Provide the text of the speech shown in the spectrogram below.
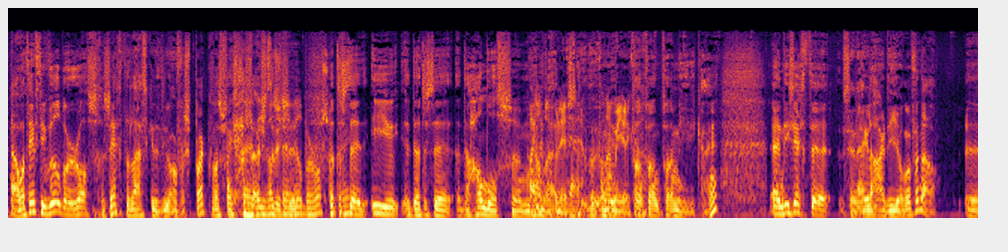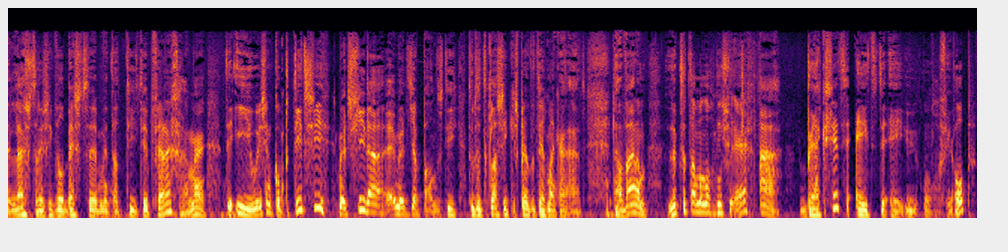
Nou, wat heeft die Wilbur Ross gezegd? De laatste keer dat hij erover sprak was van... was, eh, eh, Wilbur Ross Dat is de EU, dat is de, de handels... Handelsminister ja, van Amerika. Van, van, van Amerika, hè? En die zegt, het is een hele harde jongen, van nou... eh, luister eens, ik wil best eh, met dat TTIP verder gaan. Maar de EU is een competitie met China en met Japan. Dus die doet het klassieke, speelt het tegen elkaar uit. Nou, waarom lukt het allemaal nog niet zo erg? A. Brexit eet de EU ongeveer op.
